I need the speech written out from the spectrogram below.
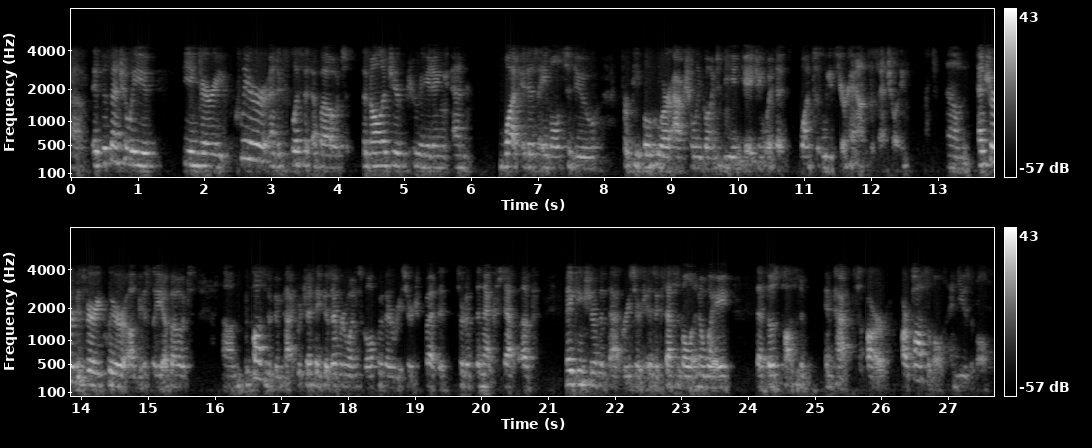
uh, it's essentially being very clear and explicit about the knowledge you're creating and what it is able to do for people who are actually going to be engaging with it once it leaves your hands, essentially. Um, and SSHRC is very clear, obviously, about um, the positive impact, which I think is everyone's goal for their research, but it's sort of the next step of making sure that that research is accessible in a way that those positive impacts are, are possible and usable.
